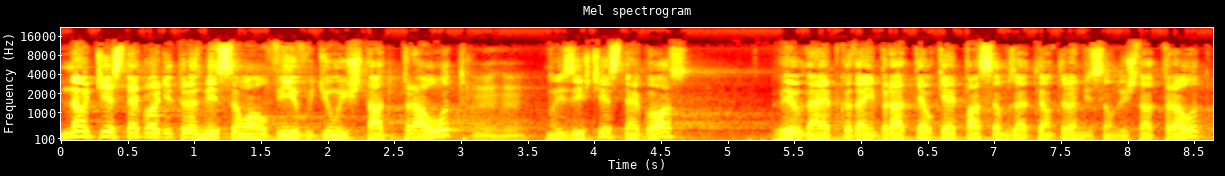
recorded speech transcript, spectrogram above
Não tinha esse negócio de transmissão ao vivo de um estado para outro. Uhum. Não existia esse negócio. Veio na época da Embratel, que aí passamos a ter uma transmissão do estado para outro.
